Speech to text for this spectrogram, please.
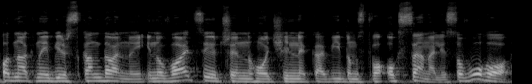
Однак найбільш скандальною інновацією чинного очільника відомства Оксена Лісового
